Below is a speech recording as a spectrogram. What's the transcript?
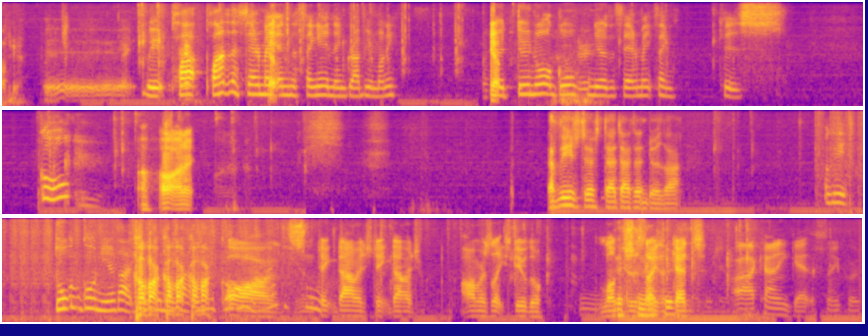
Uh, wait, pla- plant the thermite Yep. in the thingy and then grab your money. Yep. Uh, do not go near the thermite thing, cause go. Oh, oh alright. If he's just dead, I didn't do that. Okay, don't go near that. Cover, go cover, near that. cover. my God, Oh, that is so- taking damage, taking damage. Armor's like steel though. Lunge The the size of snipers. kids. Ah, I can't even get the snipers.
